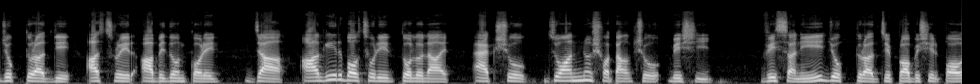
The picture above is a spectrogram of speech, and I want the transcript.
যুক্তরাজ্যে আশ্রয়ের আবেদন করেন, যা আগের বছরের তুলনায় একশো চুয়ান্ন শতাংশ বেশি। ভিসা নিয়ে যুক্তরাজ্যে প্রবেশের পর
